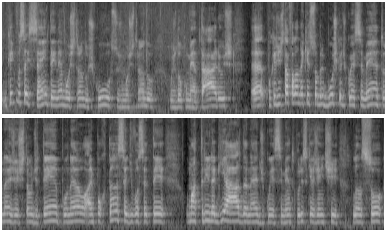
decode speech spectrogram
o que, que vocês sentem né, mostrando os cursos, mostrando os documentários? É, porque a gente está falando aqui sobre busca de conhecimento, né, gestão de tempo, né, a importância de você ter uma trilha guiada né, de conhecimento. Por isso que a gente lançou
